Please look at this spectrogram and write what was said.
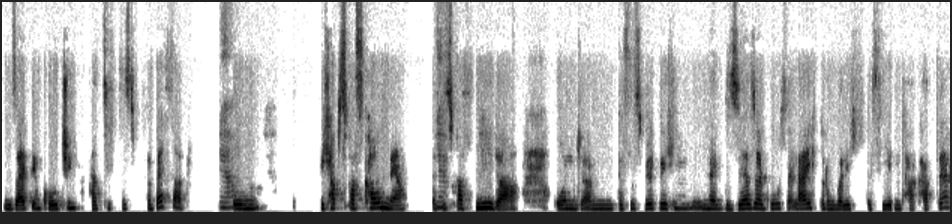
Und seit dem Coaching hat sich das verbessert. Ja. Und ich habe es fast kaum mehr. Es ja. ist fast nie da. Und ähm, das ist wirklich eine sehr, sehr große Erleichterung, weil ich das jeden Tag hatte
